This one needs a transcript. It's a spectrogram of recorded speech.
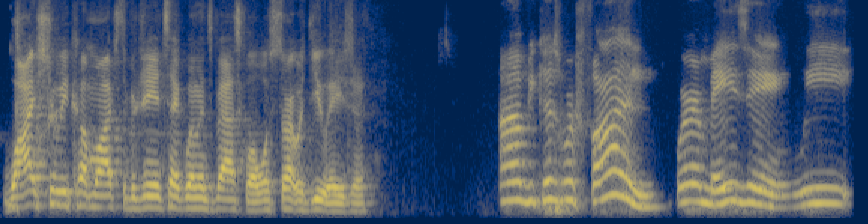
Why should we come watch the Virginia Tech women's basketball? We'll start with you, Aisha. Uh, because we're fun. We're amazing. We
